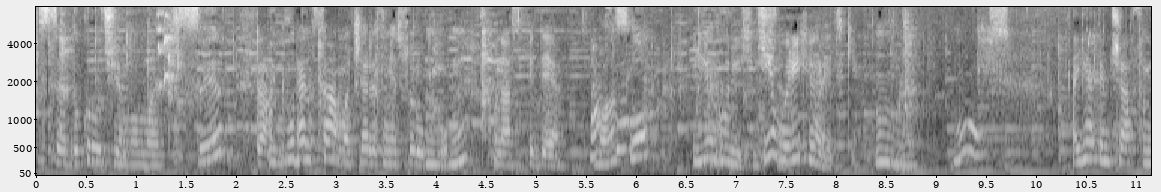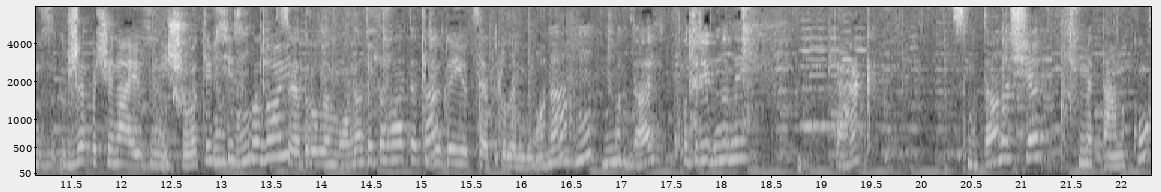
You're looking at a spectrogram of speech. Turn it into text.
Все, докручуємо ми сир Так, і буде так само через м'ясорубку Мгм. у нас піде масло, масло і горіхи. ще. і горіхи грецькі. Ну, ось. А я тим часом вже починаю змішувати всі Мгм. складові. Цедру лимона додавати, так? Додаю цедру лимона. Угу. Мигдаль подрібнений, Так, сметана ще. сметанку.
